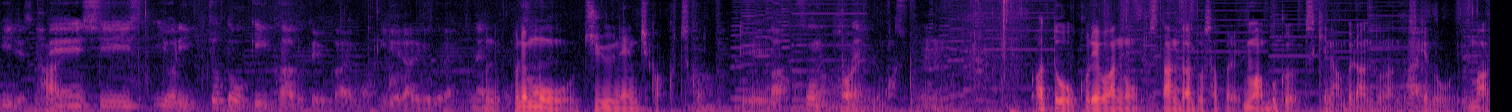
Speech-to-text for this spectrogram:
いいですね、はい。名刺よりちょっと大きいカードというかあれも入れられるぐらいのね。これもう10年近く使ってあそうなんですね、はい入れますね、あとこれはあのスタンダードサプライまあ僕好きなブランドなんですけど、まあ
